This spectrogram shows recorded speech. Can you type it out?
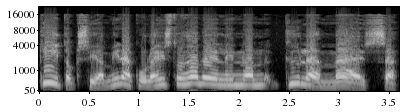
Kiitoksia. Minä kuulen istun Hämeenlinnan Kylänmäessä äh,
